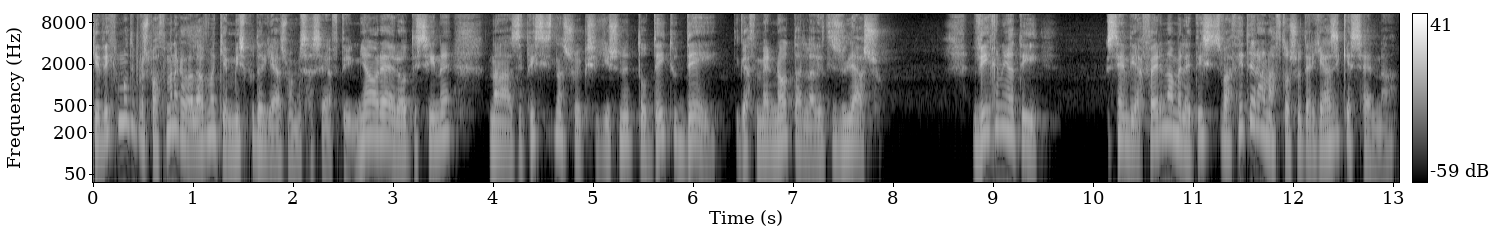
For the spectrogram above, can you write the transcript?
Και δείχνουμε ότι προσπαθούμε να καταλάβουμε και εμείς που ταιριάζουμε μέσα σε αυτή. Μια ωραία ερώτηση είναι να ζητήσεις να σου εξηγήσουν το day to day, την καθημερινότητα δηλαδή της δουλειάς σου. Δείχνει ότι σε ενδιαφέρει να μελετήσεις βαθύτερα αν αυτό σου ταιριάζει και σένα,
